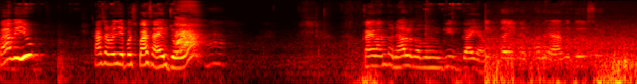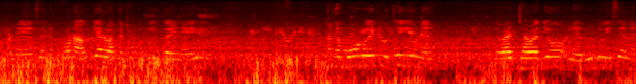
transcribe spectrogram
કાવ્યું ચાચડ હોય જાય પછી પાછા આવજો હો. કાંઈ વાંધો નહીં. હાલો તો હું ગીત ગાઈ ગીત ગાઈને ઘરે આવી ગઈશું અને છે ને પોણા અગિયાર વાગે સુધી ગીત ગાઈને આવી. અને મોડું એટલું થઈ ગયું ને, કે વાત જવા દો અને રુદુ છે ને,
